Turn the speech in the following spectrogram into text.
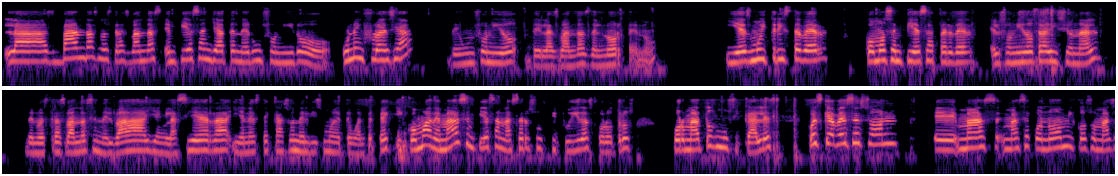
las bandas, nuestras bandas, empiezan ya a tener un sonido, una influencia de un sonido de las bandas del norte, ¿no? Y es muy triste ver cómo se empieza a perder el sonido tradicional de nuestras bandas en el valle, en la sierra y en este caso en el istmo de Tehuantepec y cómo además empiezan a ser sustituidas por otros formatos musicales, pues que a veces son eh, más, más económicos o más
